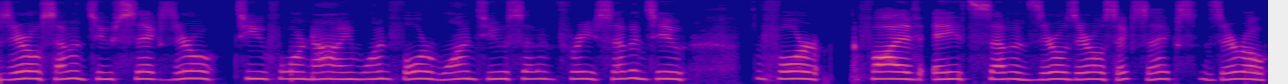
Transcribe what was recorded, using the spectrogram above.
zero seven two six zero two four nine one four one two seven three seven two four five eight seven zero zero six six zero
